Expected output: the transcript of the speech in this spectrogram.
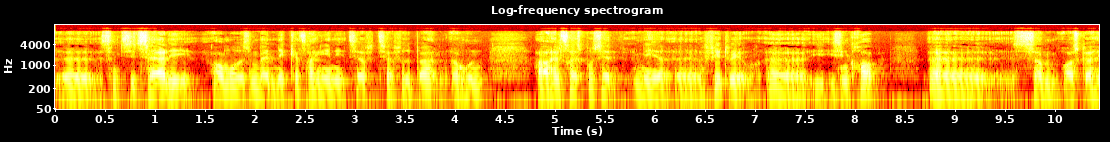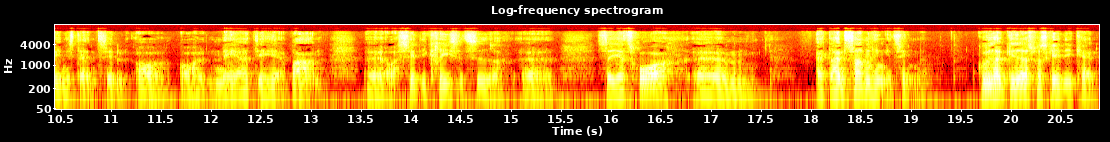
øh, som sit særlige område, som manden ikke kan trænge ind i til at, til at føde børn. Og hun har 50% mere øh, fedtvæv øh, i, i sin krop, øh, som også gør hende i stand til at, at nære det her barn, øh, og selv i krisetider. Øh. Så jeg tror, øh, at der er en sammenhæng i tingene. Gud har givet os forskellige kald,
